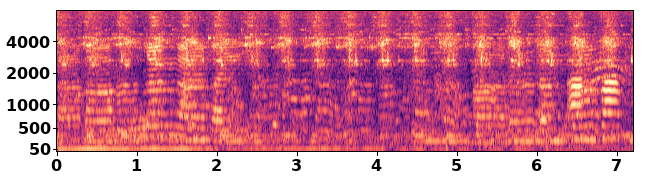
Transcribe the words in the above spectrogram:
hà ma bù lăng a thành mà nên nên an phát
